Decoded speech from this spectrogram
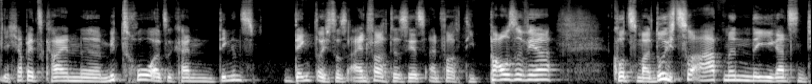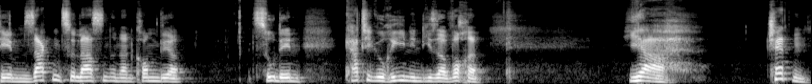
ich habe jetzt kein äh, Mitro, also kein Dingens. Denkt euch das einfach, dass jetzt einfach die Pause wäre, kurz mal durchzuatmen, die ganzen Themen sacken zu lassen und dann kommen wir zu den Kategorien in dieser Woche. Ja, chatten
